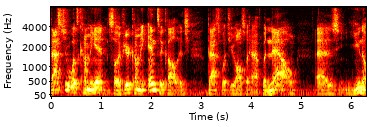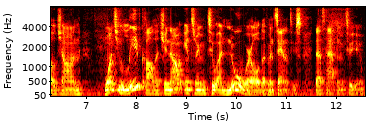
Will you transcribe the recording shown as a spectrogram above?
That's true what's coming in. So if you're coming into college, that's what you also have. But now, as you know, John, once you leave college, you're now entering into a new world of insanities that's happening to you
